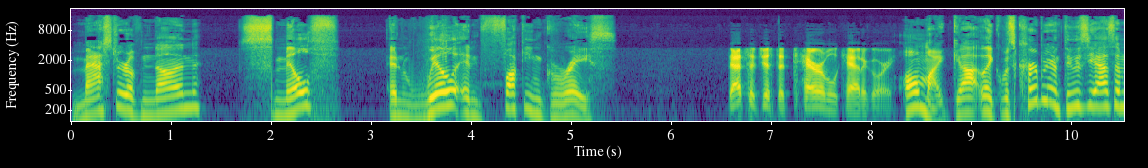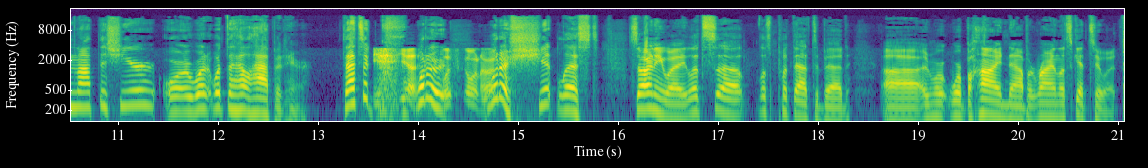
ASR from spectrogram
Master of None, Smilf, and Will and fucking Grace. That's a, just a terrible category. Oh my god! Like, was Curb Your Enthusiasm not this year, or what? What the hell happened here? That's a Yeah, yeah, what a what's going on? what a shit list. So anyway, let's uh let's put that to bed. Uh, and we're we're behind now, but Ryan, let's get to it.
